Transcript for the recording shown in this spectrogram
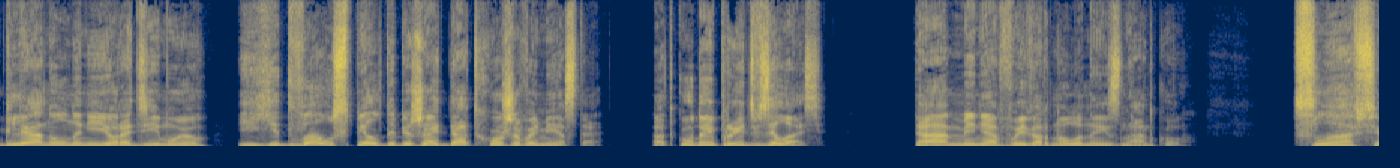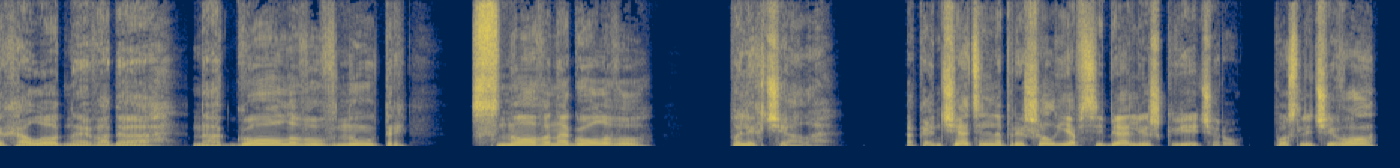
Глянул на нее родимую и едва успел добежать до отхожего места. Откуда и прыть взялась? Там меня вывернуло наизнанку. Славься, холодная вода, на голову, внутрь, снова на голову. Полегчало. Окончательно пришел я в себя лишь к вечеру, после чего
